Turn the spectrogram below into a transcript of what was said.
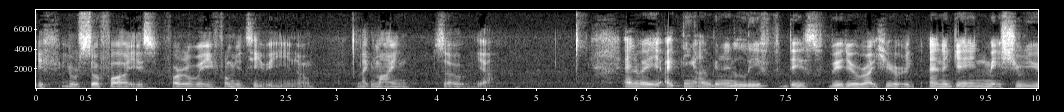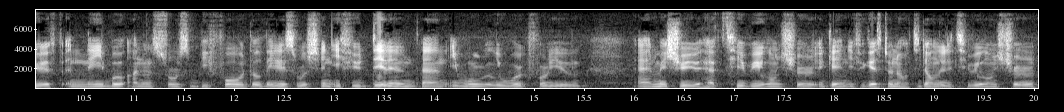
if your sofa is far away from your TV you know like mine. So yeah. Anyway I think I'm gonna leave this video right here. And again make sure you have enabled unknown source before the latest version. If you didn't then it won't really work for you. And make sure you have TV launcher. Again if you guys don't know how to download the TV launcher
